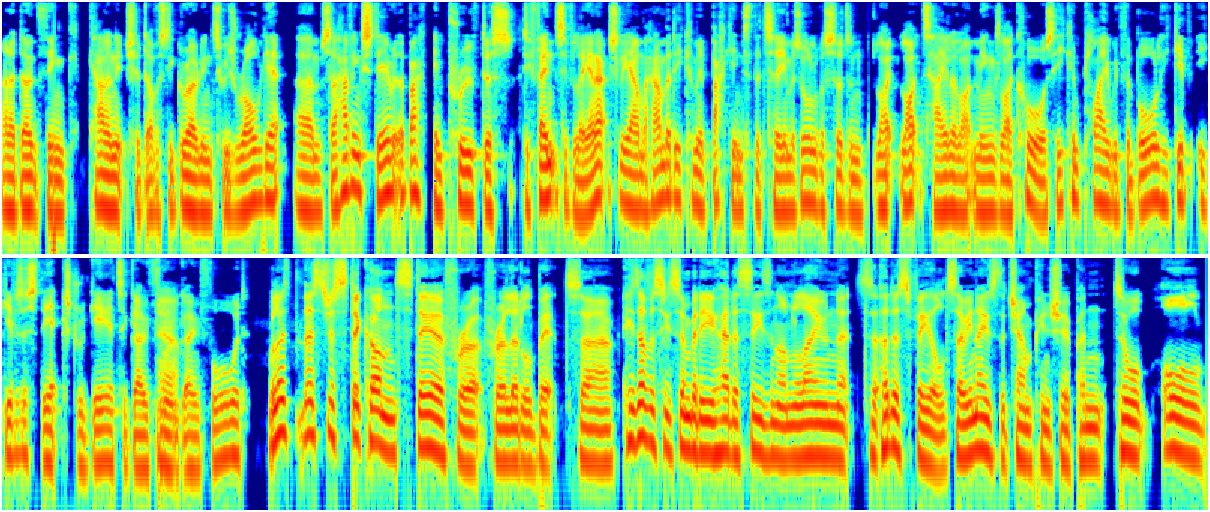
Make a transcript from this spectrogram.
And I don't think Kalinic had obviously grown into his role yet. Um, so having Steer at the back improved us defensively. And actually, Elmohamady coming back into the team as all of a sudden, like like Taylor, like Mings, like Hause, he can play with the ball. He give he gives us the extra gear to go through Yeah. going forward. Well, let's let's just stick on Steer for a, for a little bit. Uh, he's obviously somebody who had a season on loan at Huddersfield, so he knows the championship. And to all, all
